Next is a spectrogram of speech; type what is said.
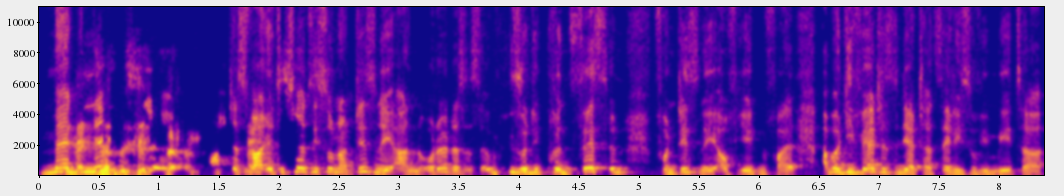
Magnificent. Ach, das, war, das hört sich so nach Disney an, oder? Das ist irgendwie so die Prinzessin von Disney auf jeden Fall. Aber die Werte sind ja tatsächlich so wie Meta,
